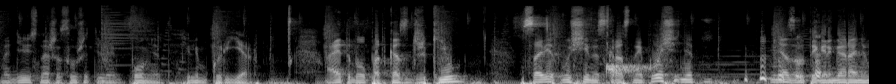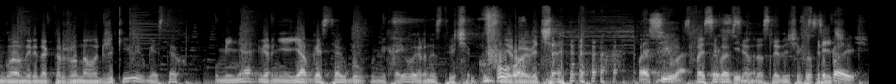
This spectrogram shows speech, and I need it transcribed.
Надеюсь, наши слушатели помнят фильм «Курьер». А это был подкаст GQ. Совет мужчины с Красной площади. Меня зовут Игорь Гаранин, главный редактор журнала GQ. И в гостях у меня, вернее, я в гостях был у Михаила Эрнестовича Кухнеровича. Спасибо. Спасибо всем. До следующих встреч.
